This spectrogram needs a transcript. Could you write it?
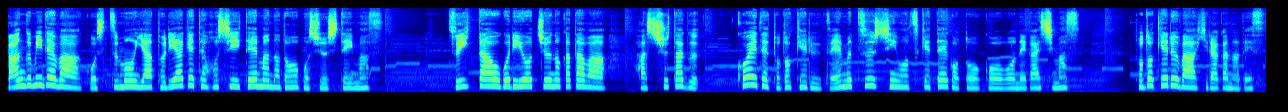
番組ではご質問や取り上げてほしいテーマなどを募集していますツイッターをご利用中の方はハッシュタグ声で届ける税務通信をつけてご投稿をお願いします届けるはひらがなです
